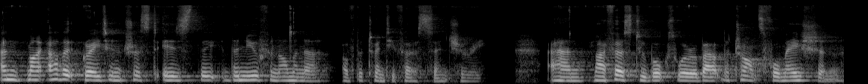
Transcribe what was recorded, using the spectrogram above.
And my other great interest is the, the new phenomena of the 21st century. And my first two books were about the transformation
